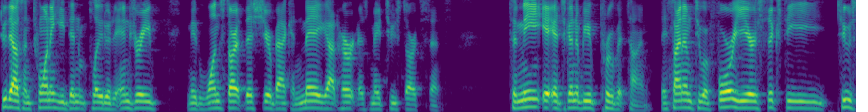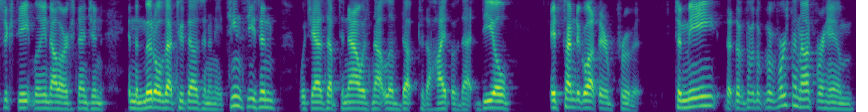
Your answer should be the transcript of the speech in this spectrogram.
2020, he didn't play due to injury. Made one start this year back in May, got hurt, and has made two starts since. To me, it's going to be prove it time. They signed him to a four year, $62, $68 million extension in the middle of that 2018 season, which as up to now has not lived up to the hype of that deal. It's time to go out there and prove it. To me, the, the, the first time out for him,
